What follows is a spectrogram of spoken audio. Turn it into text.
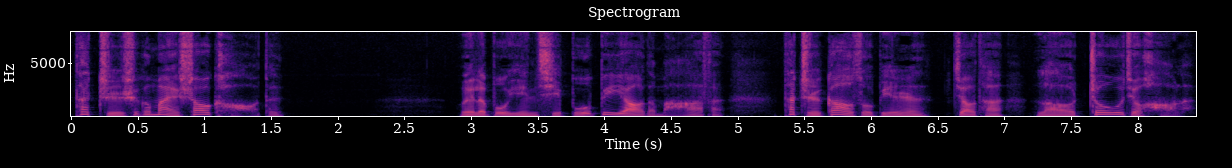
他只是个卖烧烤的。为了不引起不必要的麻烦，他只告诉别人叫他老周就好了。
